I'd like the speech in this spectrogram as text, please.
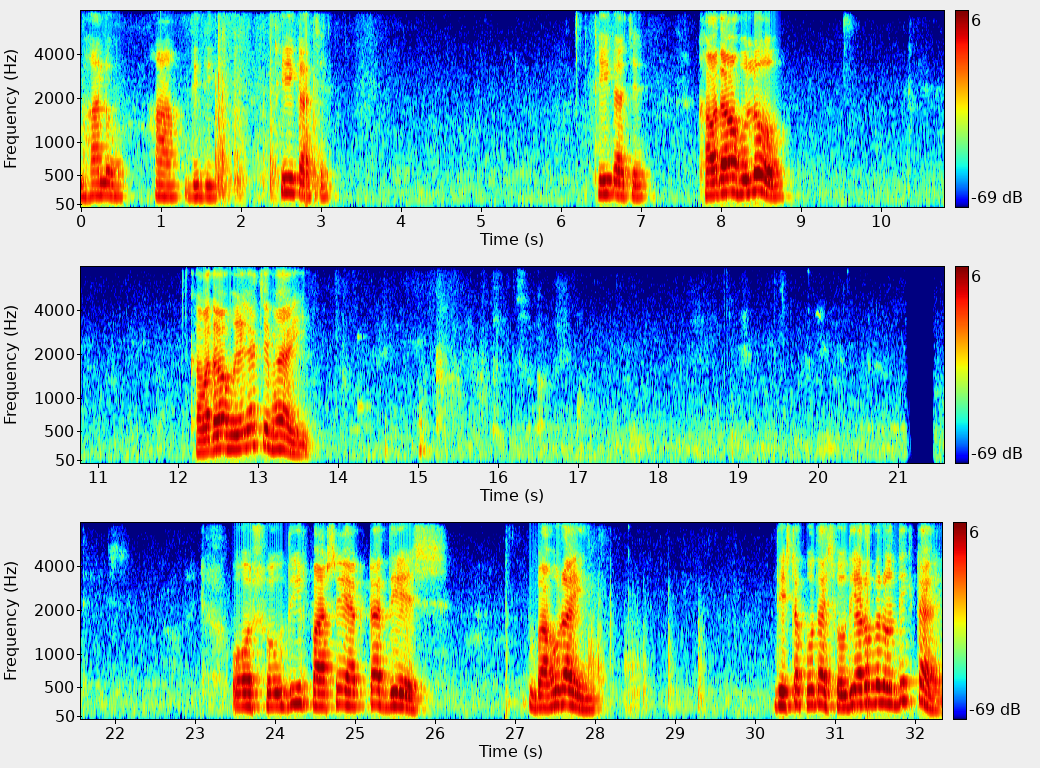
ভালো। হ্যাঁ দিদি। ঠিক আছে। ঠিক আছে। খাওয়া দাওয়া হলো? খাওয়া দাওয়া হয়ে গেছে ভাই? ও সৌদির পাশে একটা দেশ, বাহরাইন। দেশটা কোথায়? সৌদি আরবের ওই দিকটায়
